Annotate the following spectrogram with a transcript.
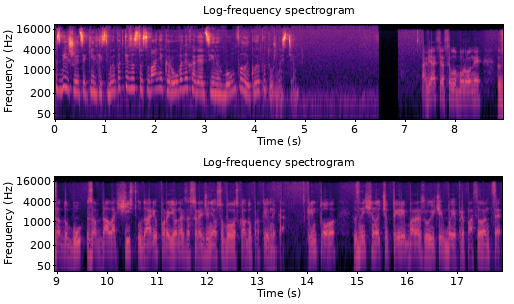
Збільшується кількість випадків застосування керованих авіаційних бомб великої потужності. Авіація Сил оборони за добу завдала 6 ударів по районах зосередження особового складу противника. Крім того, знищено 4 баражуючих боєприпаси ланцет.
